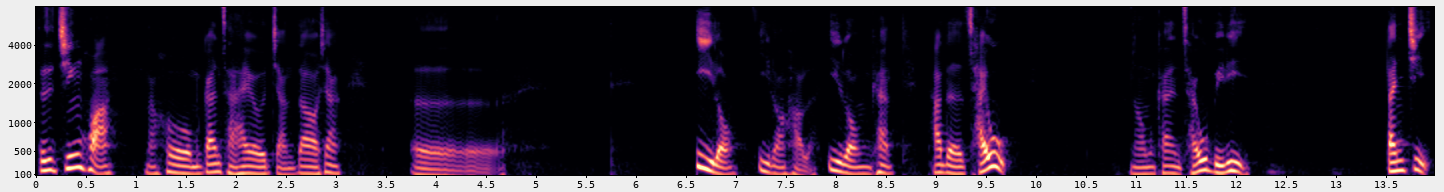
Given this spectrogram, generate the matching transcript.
这是精华。然后我们刚才还有讲到像呃。义隆，义隆好了，翼龙，你看它的财务，那我们看财务比例，单季，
